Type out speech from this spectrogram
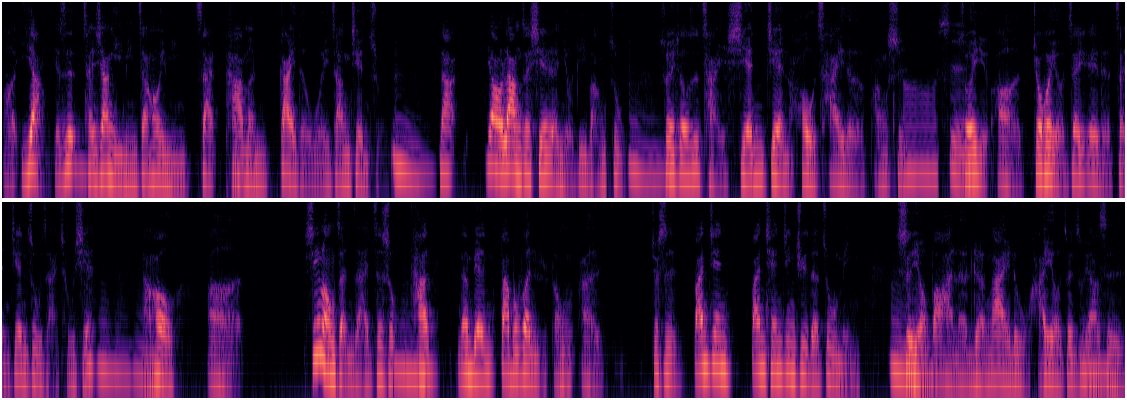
呃一样也是城乡移民、战后移民在他们盖的违章建筑，嗯，那。要让这些人有地方住，嗯，所以都是采先建后拆的方式，哦，是，所以呃就会有这一类的整建住宅出现，嗯嗯嗯，然后呃兴隆整宅之所，它那边大部分容呃就是搬迁搬迁进去的住民是有包含了仁爱路，还有最主要是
